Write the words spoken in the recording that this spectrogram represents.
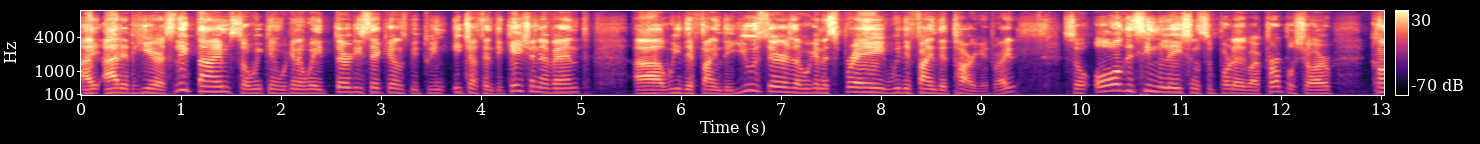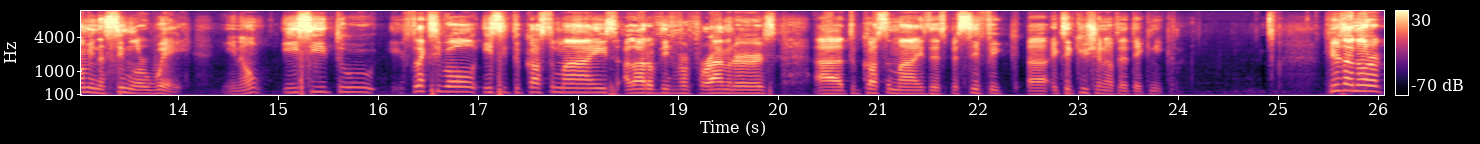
I added here a sleep time, so we can we're gonna wait 30 seconds between each authentication event. Uh, we define the users that we're gonna spray. We define the target, right? So all the simulations supported by Purple Sharp come in a similar way. You know, easy to flexible, easy to customize, a lot of different parameters uh, to customize the specific uh, execution of the technique. Here's another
